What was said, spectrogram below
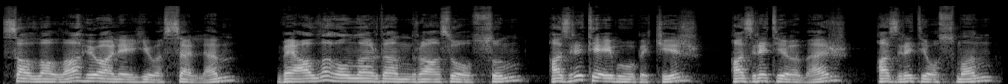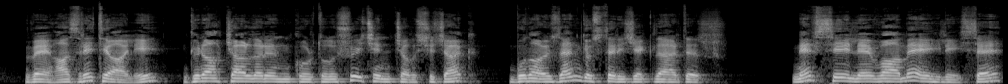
sallallahu aleyhi ve sellem ve Allah onlardan razı olsun Hazreti Ebu Bekir, Hazreti Ömer, Hazreti Osman ve Hazreti Ali günahkarların kurtuluşu için çalışacak, buna özen göstereceklerdir. Nefsi levvame ehli ise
